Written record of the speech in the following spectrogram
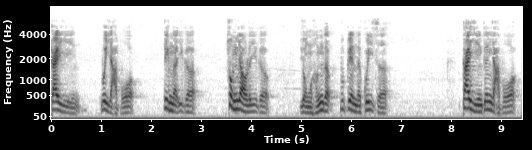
该隐、为亚伯定了一个重要的一个永恒的不变的规则。该隐跟亚伯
